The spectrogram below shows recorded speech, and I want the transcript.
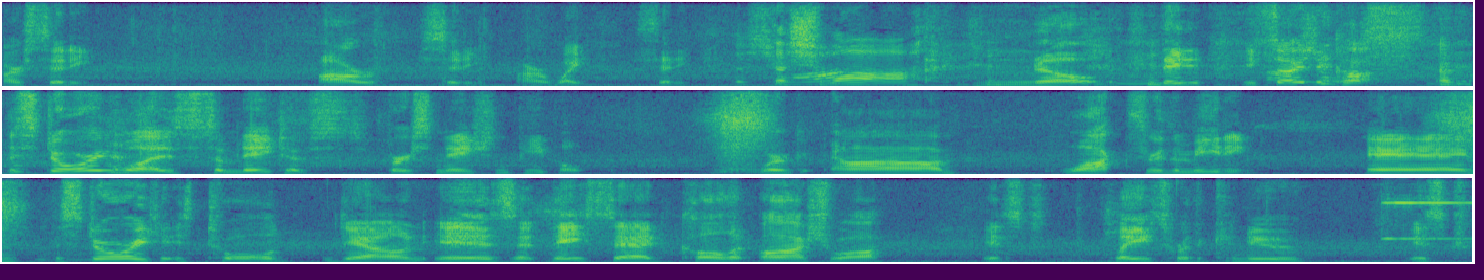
our city? Our city, our white city. The The schwa. schwa. No, they decided to call. Uh, the story was some natives, First Nation people, were um, walked through the meeting, and the story is told down is that they said call it Oshawa. It's the place where the canoe is tr-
